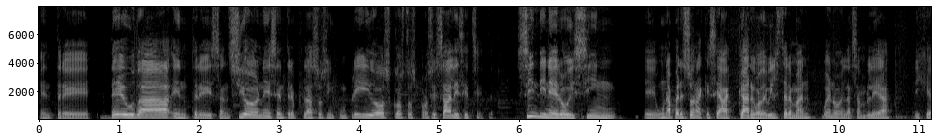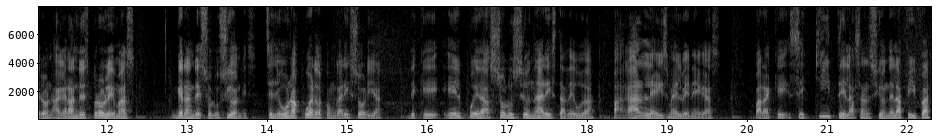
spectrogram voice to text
entre deuda, entre sanciones, entre plazos incumplidos, costos procesales, etc. Sin dinero y sin eh, una persona que sea a cargo de Bilsterman, bueno, en la asamblea dijeron a grandes problemas, grandes soluciones. Se llegó a un acuerdo con Gary Soria de que él pueda solucionar esta deuda, pagarle a Ismael Venegas para que se quite la sanción de la FIFA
